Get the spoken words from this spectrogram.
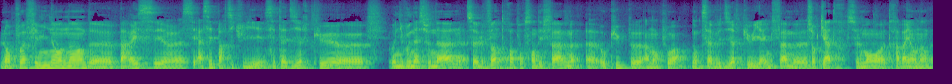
L'emploi féminin en Inde, euh, pareil, c'est euh, assez particulier. C'est-à-dire que euh, au niveau national, seuls 23% des femmes occupent un emploi. Donc ça veut dire qu'il y a une femme sur quatre seulement travaille en Inde.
